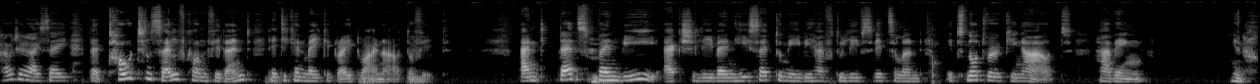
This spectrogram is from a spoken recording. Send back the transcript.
How did I say that total self confident hmm. that he can make a great wine out of it. And that's when we actually, when he said to me, we have to leave Switzerland, it's not working out having, you know,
